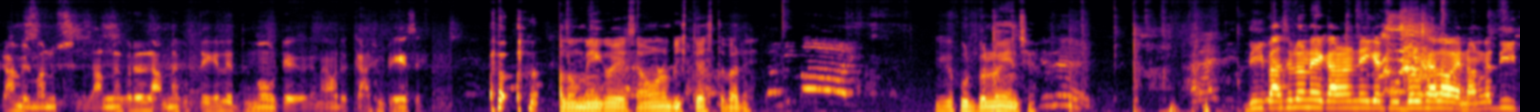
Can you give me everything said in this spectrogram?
গ্রামের মানুষ রান্না করে রান্না করতে গেলে ধোঁয়া উঠে কারণ আমাদের কাশ উঠে গেছে। ভালো মেঘ হয়ে গেছে আমার মনে বৃষ্টি আসতে পারে। ফুটবলও এনেছে দ্বীপ আসিল না এই কারণে এই ফুটবল খেলা হয় না। অনেক দ্বীপ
